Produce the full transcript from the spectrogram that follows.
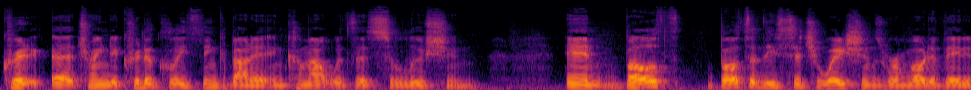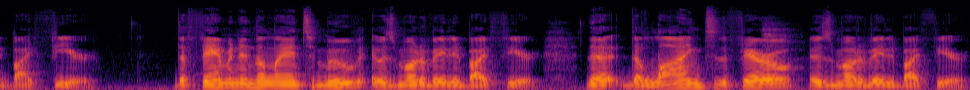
crit- uh, trying to critically think about it and come out with a solution. And both both of these situations were motivated by fear the famine in the land to move, it was motivated by fear. The the lying to the Pharaoh is motivated by fear.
